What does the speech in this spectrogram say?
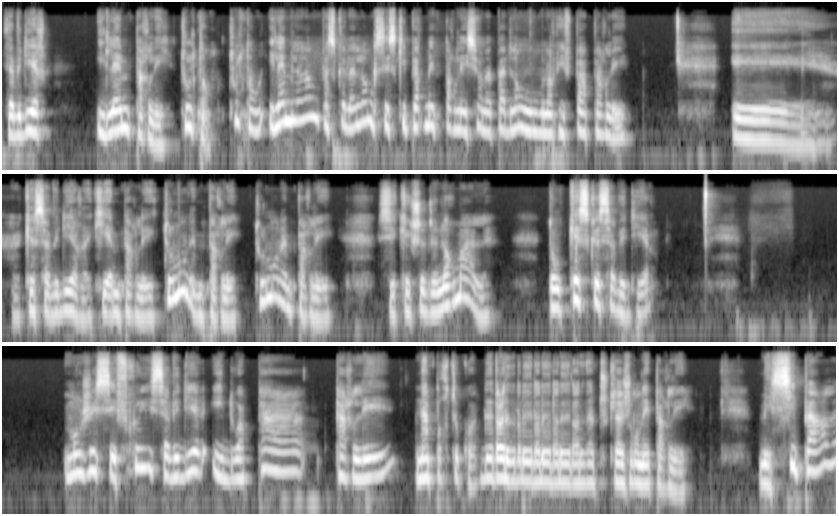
Ça veut dire il aime parler tout le temps, tout le temps. Il aime la langue parce que la langue c'est ce qui permet de parler. Si on n'a pas de langue, on n'arrive pas à parler. Et qu'est-ce que ça veut dire qui aime parler? Tout le monde aime parler. Tout le monde aime parler. C'est quelque chose de normal. Donc qu'est-ce que ça veut dire? Manger ses fruits, ça veut dire il doit pas parler n'importe quoi. Toute la journée parler. Mais s'il parle,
